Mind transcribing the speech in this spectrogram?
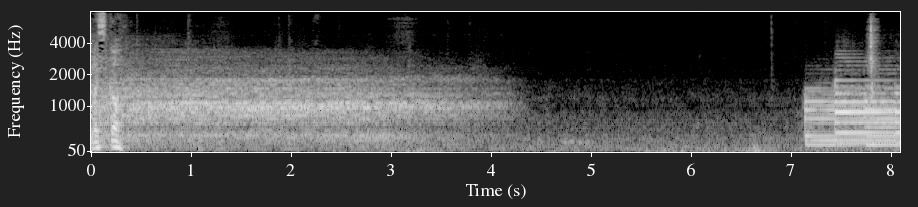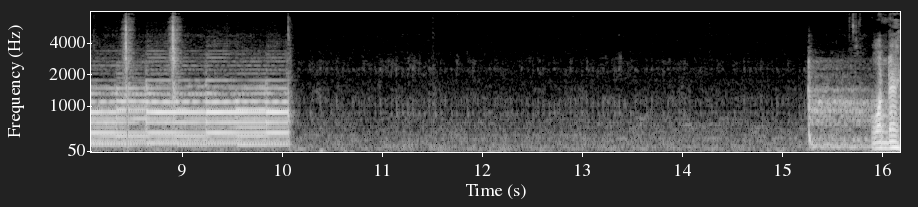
Let's go. One day.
